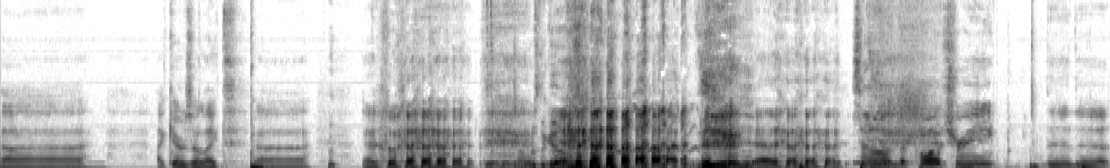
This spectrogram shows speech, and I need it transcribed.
uh, like girls I liked. Uh, It's always the yeah. so the poetry the, the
